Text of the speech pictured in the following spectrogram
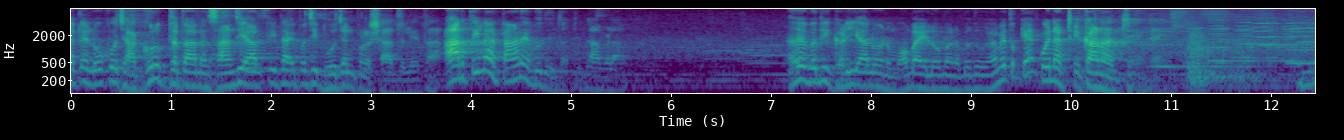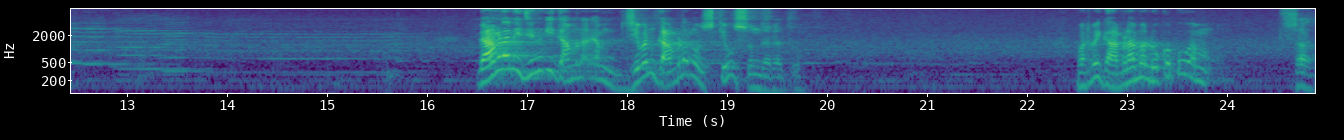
એટલે લોકો જાગૃત થતા અને સાંજે આરતી થાય પછી ભોજન પ્રસાદ લેતા. આરતીના ટાણે બધું થતું ગામડા હવે બધી ઘડિયાળો અને મોબાઈલોમાં ને બધું. હવે તો ક્યાં કોઈના ઠેકાણા જ છે ગામડાની જિંદગી ગામડા, આમ જીવન ગામડાનું કેવું સુંદર હતું. મોટભાઈ ગામડામાં લોકો બહુ આમ સહજ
